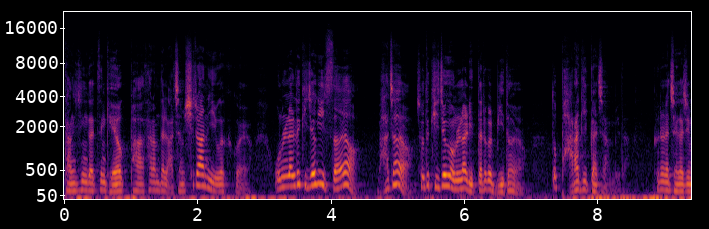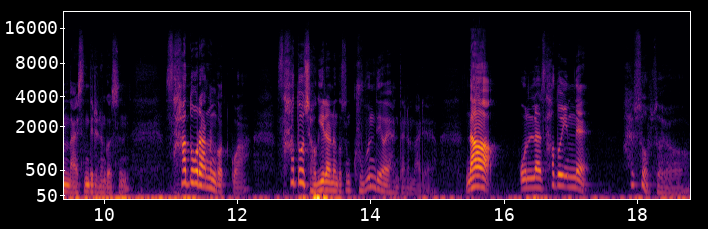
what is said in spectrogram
당신 같은 개혁파 사람들 나 참 싫어하는 이유가 그거예요. 오늘날도 기적이 있어요. 맞아요. 저도 기적이 오늘날 있다는 걸 믿어요. 또 바라기까지 합니다. 그러나 제가 지금 말씀드리는 것은 사도라는 것과 사도적이라는 것은 구분되어야 한다는 말이에요. 나 오늘날 사도 임네 할 수 없어요.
